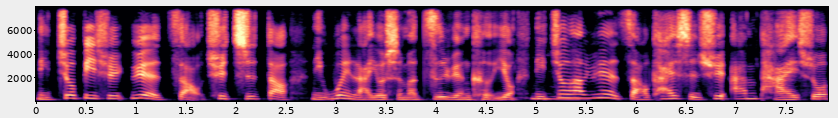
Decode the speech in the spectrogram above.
你就必须越早去知道你未来有什么资源可用，你就要越早开始去安排，说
